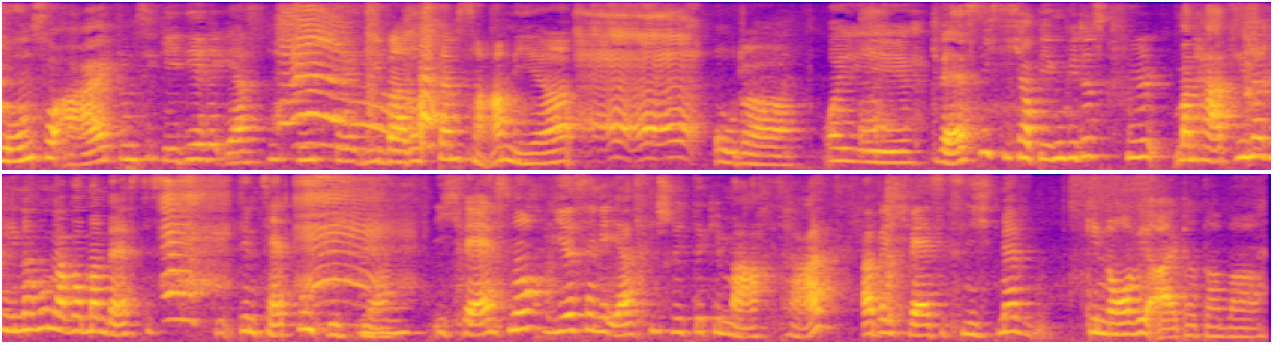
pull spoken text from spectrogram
so und so alt und sie geht ihre ersten Schritte. Wie war das beim Sami, ja? Oder, oje, ich weiß nicht, ich habe irgendwie das Gefühl, man hat sie in Erinnerung, aber man weiß das, den Zeitpunkt nicht mehr. Ich weiß noch, wie er seine ersten Schritte gemacht hat, aber ich weiß jetzt nicht mehr genau, wie alt er da war.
